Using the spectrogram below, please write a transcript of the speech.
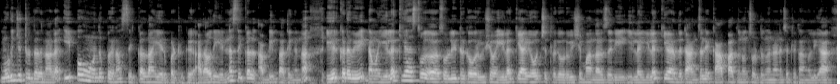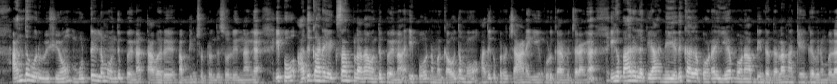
முடிஞ்சிட்டு இருந்ததுனால, இப்போவும் வந்து பார்த்தீங்கன்னா, சிக்கல் தான் ஏற்பட்டிருக்கு. அதாவது என்ன சிக்கல் அப்படின்னு பார்த்தீங்கன்னா, ஏற்கனவே நம்ம இலக்கியா சொ சொல்லிட்டு இருக்க ஒரு விஷயம், இலக்கியா யோசிச்சுட்டு இருக்க ஒரு விஷயமா இருந்தாலும் சரி, இல்லை இலக்கியா வந்துட்டு அஞ்சலியை காப்பாற்றணும்னு சொல்லிட்டு வந்து நினைச்சிட்டு இருக்காங்க இல்லையா? அந்த ஒரு விஷயம் முற்றிலும் வந்து பார்த்தீங்கன்னா, தவறு அப்படின்னு சொல்லிட்டு வந்து சொல்லியிருந்தாங்க. இப்போ அதுக்கான எக்ஸாம்பிளாக தான் வந்து பார்த்தீங்கன்னா, இப்போ நம்ம கௌதமும், அதுக்கப்புறம் சாணகியும் கொடுக்க ஆரம்பிச்சுறாங்க. இங்கே பாரு இலக்கியா, நீ எதுக்காக போன? ஏன் போன? அப்படின்றதெல்லாம் நான் கேட்க விரும்பலை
